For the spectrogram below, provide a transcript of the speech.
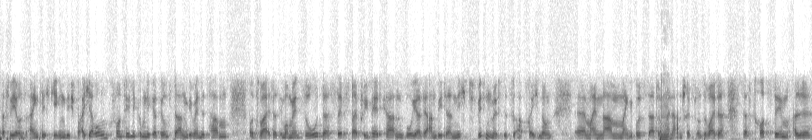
dass wir uns eigentlich gegen die Speicherung von Telekommunikationsdaten gewendet haben. Und zwar ist es im Moment so, dass selbst bei Prepaid-Karten, wo ja der Anbieter nicht wissen müsste zur Abrechnung, äh, meinen Namen, mein Geburtsdatum, mhm. meine Anschrift und so weiter, dass trotzdem alle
